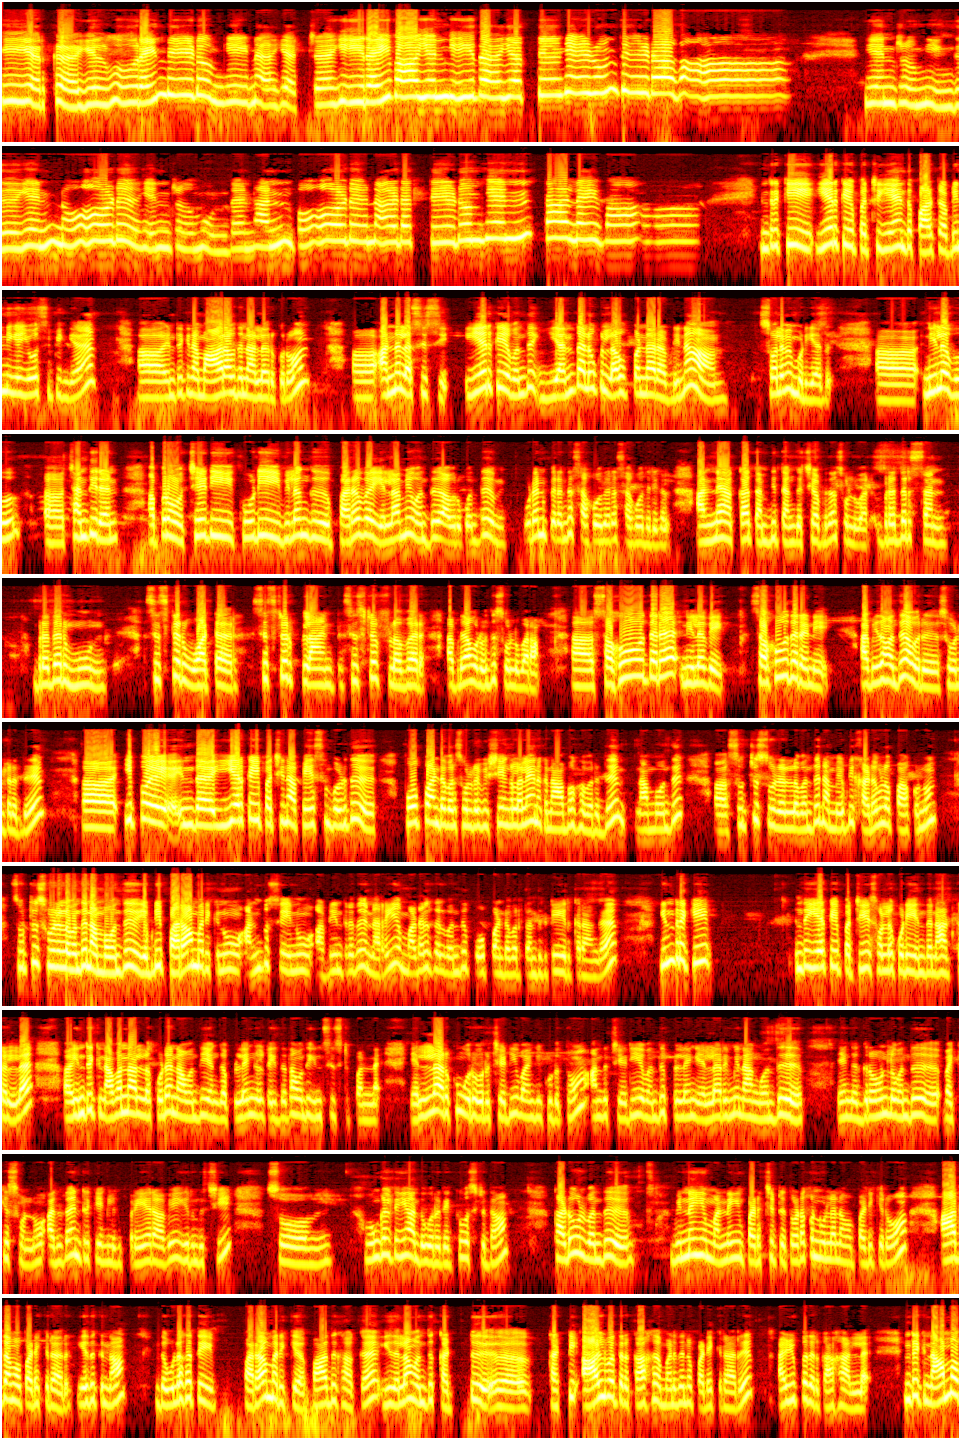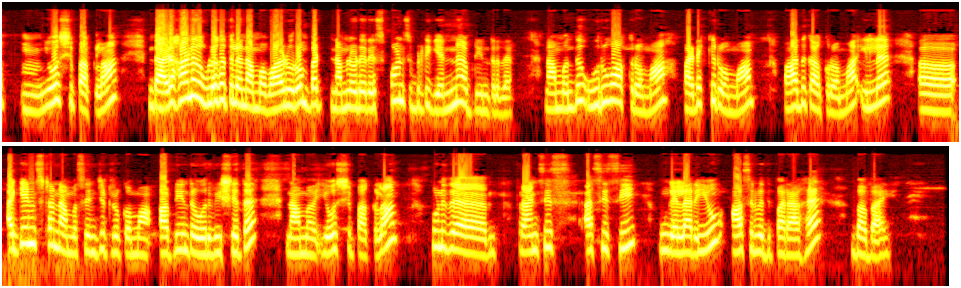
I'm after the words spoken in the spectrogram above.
இயற்கையில் உறைந்திடும் இணையற்ற இறைவா என் இதயத்தில் எழுந்திடவா. என்றும் இங்கு என்னோடு என்றும் உந்தன் அன்போடு நடத்திடும் என் தலைவா. இன்றைக்கு இயற்கையை பற்றி ஏன் இந்த பாட்டு அப்படின்னு நீங்க யோசிப்பீங்க? ஆஹ் இன்றைக்கு நம்ம ஆறாவது நாள்ல இருக்கிறோம். ஆஹ் அண்ணல் அசிசி இயற்கையை வந்து எந்த அளவுக்கு லவ் பண்ணார் அப்படின்னா சொல்லவே முடியாது. நிலவு சந்திரன் அப்புறம் செடி கொடி விலங்கு பறவை எல்லாமே வந்து அவருக்கு வந்து உடன் பிறந்த சகோதர சகோதரிகள். அண்ணன் அக்கா தம்பி தங்கச்சி அப்படிதான் சொல்லுவார். Brother sun brother moon sister water sister plant sister flower அப்படிதான் அவர் வந்து சொல்லுவாராம். சகோதர நிலவே சகோதரனே அப்படிதான் வந்து அவர் சொல்றது. இப்போ இந்த இயற்கை பற்றி நான் பேசும்பொழுது போப்பாண்டவர் சொல்ற விஷயங்கள் எல்லாம் எனக்கு ஞாபகம் வருது. நம்ம வந்து சுற்றுச்சூழலில் சுற்றுச்சூழல்ல வந்து நம்ம எப்படி கடவுளை பார்க்கணும் சுற்றுச்சூழலை வந்து நம்ம வந்து எப்படி பராமரிக்கணும் அன்பு செய்யணும் அப்படின்றது நிறைய மடல்கள் வந்து போப்பாண்டவர் தந்துகிட்டே இருக்கிறாங்க. இன்றைக்கு இந்த இயற்கை பற்றி சொல்லக்கூடிய இந்த நாட்கள்ல இன்றைக்கு நவநாளில் கூட நான் வந்து எங்க பிள்ளைங்கள்ட்ட இதை தான் வந்து இன்சிஸ்ட் பண்ணேன். எல்லாருக்கும் ஒரு ஒரு செடி வாங்கி கொடுத்தோம். அந்த செடியை வந்து பிள்ளைங்க எல்லாருமே நாங்க வந்து எங்க கிரவுண்ட்ல வந்து வைக்க சொன்னோம். அதுதான் இன்றைக்கு எங்களுக்கு ப்ரேயராகவே இருந்துச்சு. ஸோ உங்கள்கிட்டயும் அந்த ஒரு ரெக்வஸ்ட் தான். கடவுள் வந்து விண்ணையும் மண்ணையும் படைச்சிட்டு தொடக்க நூலில் நம்ம படிக்கிறோம். ஆதாம படைக்கிறாரு. எதுக்குன்னா இந்த உலகத்தை பராமரிக்க பாதுகாக்க இதெல்லாம் வந்து கட்டு கட்டி ஆழ்வதற்காக மனிதனை படைக்கிறாரு அழிப்பதற்காக அல்ல. இன்றைக்கு நாம யோசிச்சு பார்க்கலாம். இந்த அழகான உலகத்துல நம்ம வாழுறோம் பட் நம்மளோட ரெஸ்பான்சிபிலிட்டி என்ன அப்படின்றத. நாம் வந்து உருவாக்குறோமா படைக்கிறோமா பாதுகாக்கிறோமா இல்ல அகேன்ஸ்டா நாம செஞ்சுட்டு இருக்கோமா அப்படின்ற ஒரு விஷயத்த நாம யோசிச்சு பார்க்கலாம். புனித பிரான்சிஸ் அசிசி உங்க எல்லாரையும் ஆசிர்வதிப்பாராக. பபாய்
